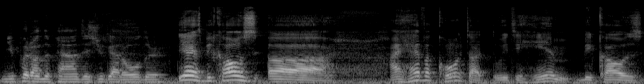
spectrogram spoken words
And you put on the pounds as you got older. Yes, because uh, I have a contact with him because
